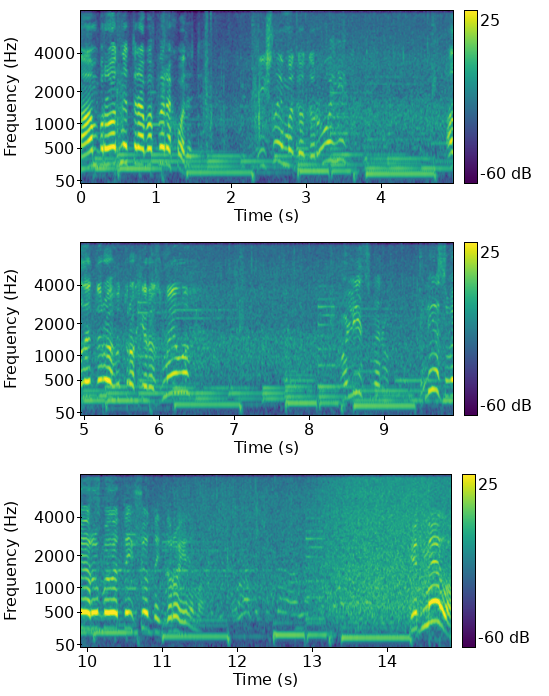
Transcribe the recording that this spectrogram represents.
Нам брод не треба переходити. Дійшли ми до дороги, але дорогу трохи розмило. Вырубил. Ліс виробили, та й все, та й дороги нема. Підмило.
